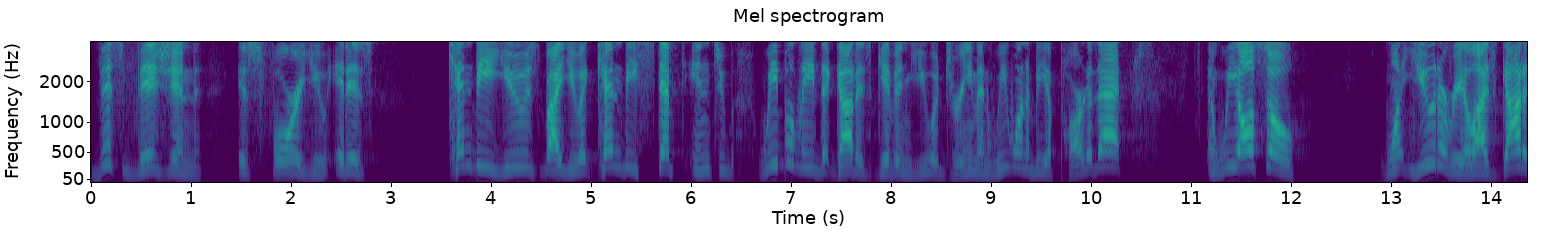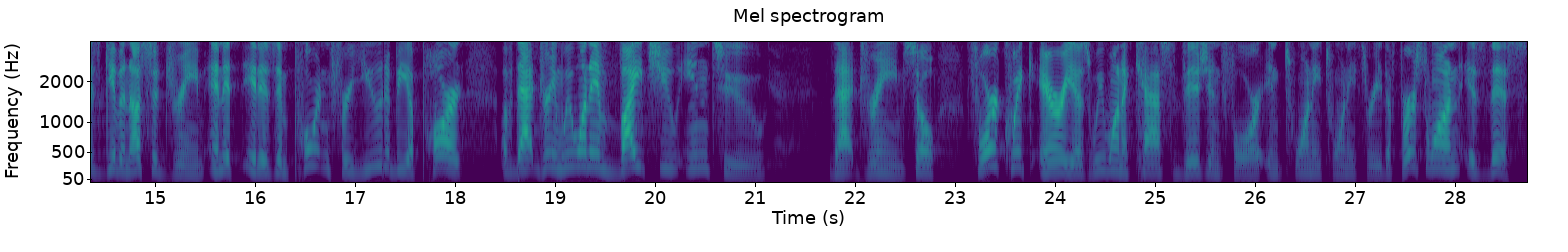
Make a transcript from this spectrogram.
this vision is for you. It is can be used by you, it can be stepped into. We believe that God has given you a dream and we want to be a part of that. And we also want you to realize God has given us a dream and it, it is important for you to be a part of that dream. We want to invite you into that dream. So, four quick areas we want to cast vision for in 2023. The first one is this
